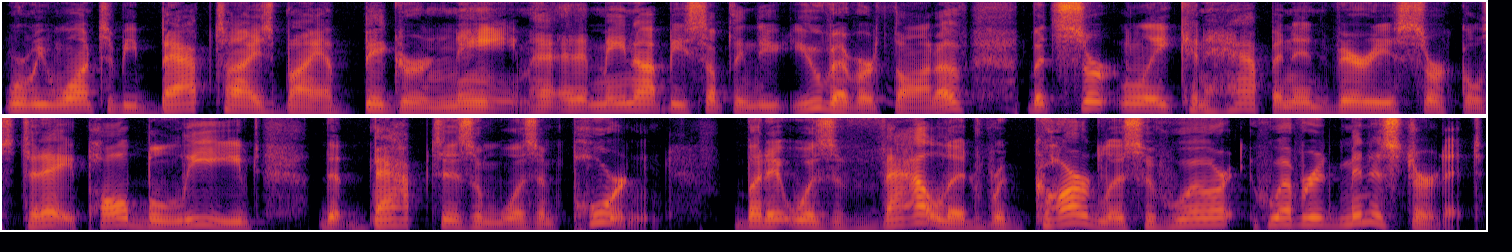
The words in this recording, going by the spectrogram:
where we want to be baptized by a bigger name. It may not be something that you've ever thought of, but certainly can happen in various circles today. Paul believed that baptism was important, but it was valid regardless of whoever, whoever administered it.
